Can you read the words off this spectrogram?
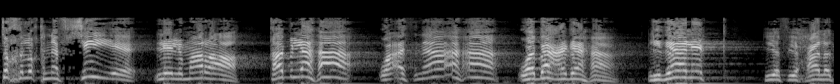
تخلق نفسية للمرأة قبلها وأثناءها وبعدها. لذلك هي في حالة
